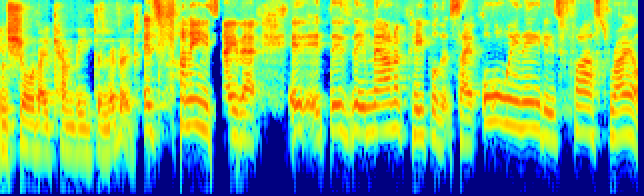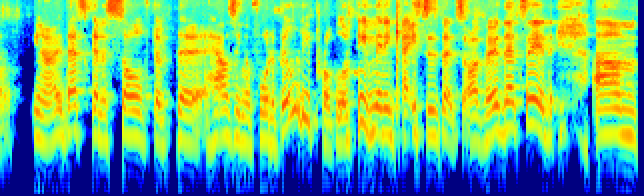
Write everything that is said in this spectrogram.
ensure they can be delivered. It's funny you say that. It, it, there's the amount of people that say all we need is fast rail. You know, that's going to solve the, the housing affordability problem in many cases. That's I've heard that said. Um,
